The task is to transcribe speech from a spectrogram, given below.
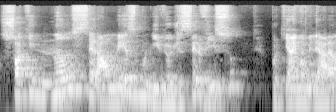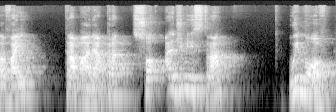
Só que não será o mesmo nível de serviço, porque a imobiliária ela vai trabalhar para só administrar o imóvel.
